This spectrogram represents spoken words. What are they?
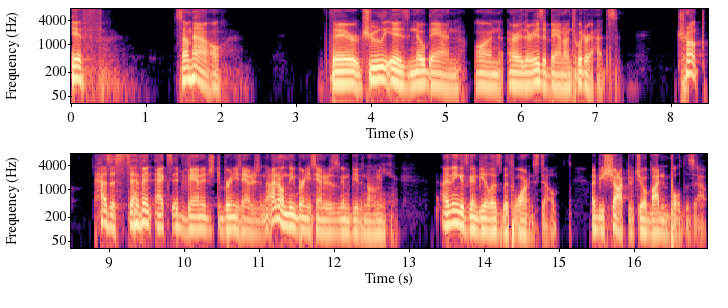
if somehow there truly is no ban on, or there is a ban on Twitter ads, Trump has a 7x advantage to Bernie Sanders. And I don't think Bernie Sanders is going to be the nominee. I think it's going to be Elizabeth Warren still. I'd be shocked if Joe Biden pulled this out.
